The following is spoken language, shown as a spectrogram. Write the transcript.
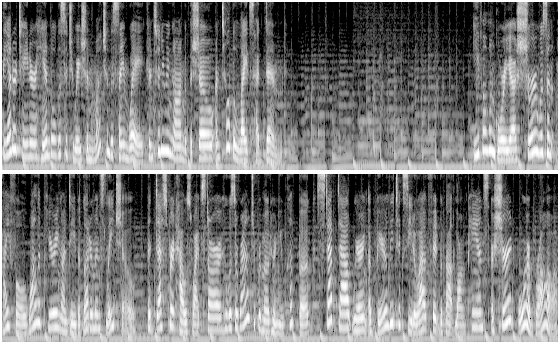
The entertainer handled the situation much in the same way, continuing on with the show until the lights had dimmed. Eva Longoria sure was an eyeful while appearing on David Letterman's Late Show. The desperate housewife star, who was around to promote her new cookbook, stepped out wearing a barely tuxedo outfit without long pants, a shirt, or a bra.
